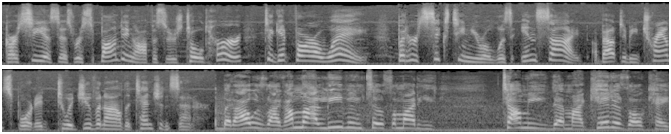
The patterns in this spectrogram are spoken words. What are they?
Garcia says responding officers told her to get far away, but her 16 year old was inside, about to be transported to a juvenile detention center. But I was like, I'm not leaving until somebody tell me that my kid is okay.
